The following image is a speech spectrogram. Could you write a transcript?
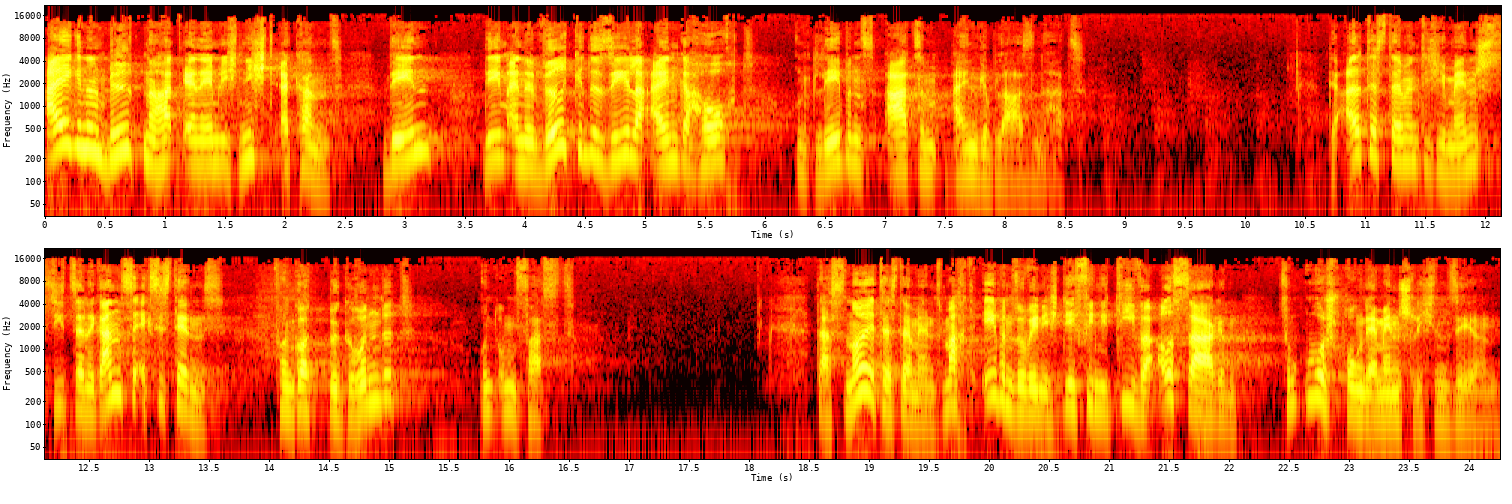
eigenen Bildner hat er nämlich nicht erkannt, den, dem eine wirkende Seele eingehaucht und Lebensatem eingeblasen hat. Der alttestamentliche Mensch sieht seine ganze Existenz von Gott begründet und umfasst. Das Neue Testament macht ebenso wenig definitive Aussagen zum Ursprung der menschlichen Seelen.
